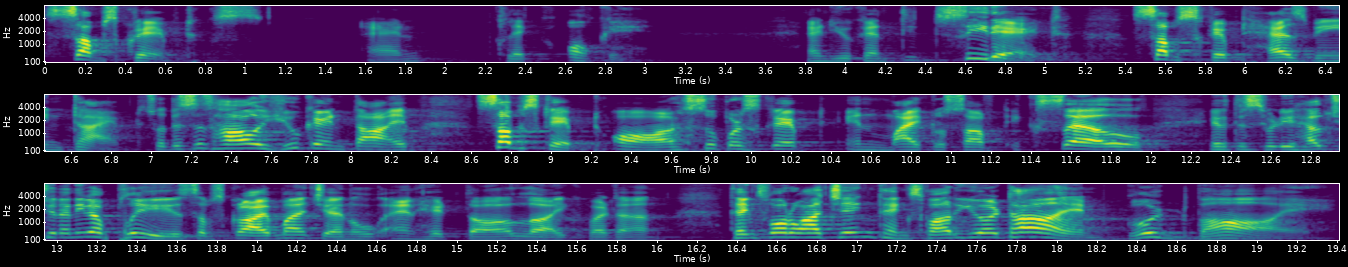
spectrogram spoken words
subscripts and click OK and you can see that subscript has been typed. So this is how you can type subscript or superscript in Microsoft Excel. If this video helps you in any way, please subscribe my channel and hit the like button. Thanks for watching. Thanks for your time. Goodbye.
